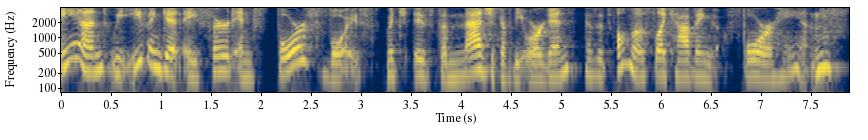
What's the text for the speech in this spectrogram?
And we even get a third and fourth voice, which is the magic of the organ, because it's almost like having four hands.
